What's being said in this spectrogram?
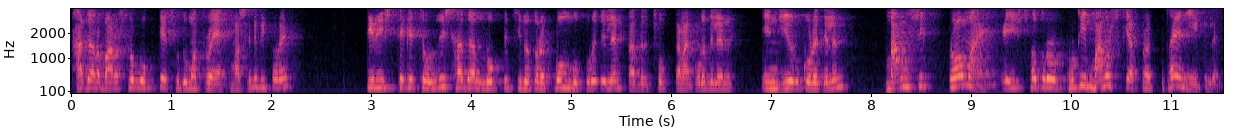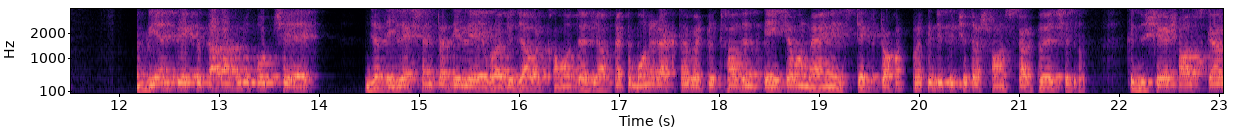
হাজার বারোশো লোককে শুধুমাত্র এক মাসের ভিতরে। তিরিশ থেকে চল্লিশ হাজার লোককে চিরতরে পঙ্গু করে দিলেন, তাদের চোখ কানা করে দিলেন, এনজিওর করে দিলেন। মানসিক ট্রমায় এই সতেরো কোটি মানুষকে আপনারা কোথায় নিয়ে গেলেন? বিএনপি একটু তাড়াহুড়ো করছে, যাতে ইলেকশনটা দিলে ওরা যদি আবার ক্ষমতায় যায়। আপনাকে মনে রাখতে হবে টু থাউজেন্ড এইট এবং নাইন তখন কিন্তু কিছুটা সংস্কার হয়েছিল। কিন্তু সে সংস্কার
